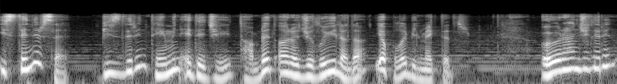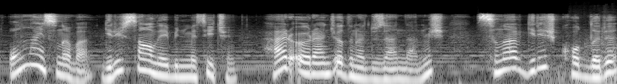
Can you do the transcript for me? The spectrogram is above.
İstenirse bizlerin temin edeceği tablet aracılığıyla da yapılabilmektedir. Öğrencilerin online sınava giriş sağlayabilmesi için her öğrenci adına düzenlenmiş sınav giriş kodları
